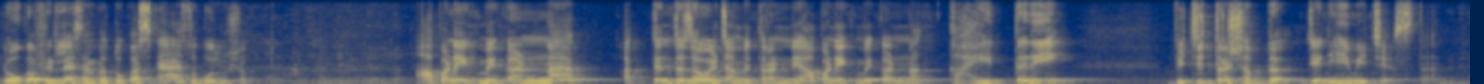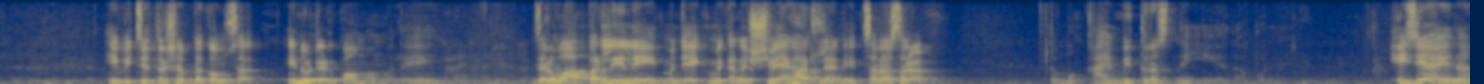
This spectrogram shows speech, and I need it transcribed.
डोकं फिरल्यासारखं तो कसं काय असं बोलू शकतो? आपण एकमेकांना अत्यंत जवळच्या मित्रांनी आपण एकमेकांना काहीतरी विचित्र शब्द जे नेहमीचे असतात. हे विचित्र शब्द कंसा इनोटेड कॉमामध्ये जर वापरले नाहीत म्हणजे एकमेकांना शिव्या घातल्या नाहीत सरळ सरळ तर मग काय मित्रच नाही आहेत आपण. हे जे आहे ना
